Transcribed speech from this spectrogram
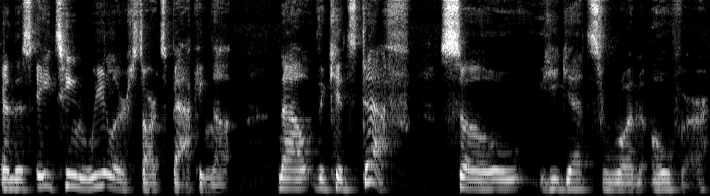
and this 18 wheeler starts backing up. Now, the kid's deaf, so he gets run over.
